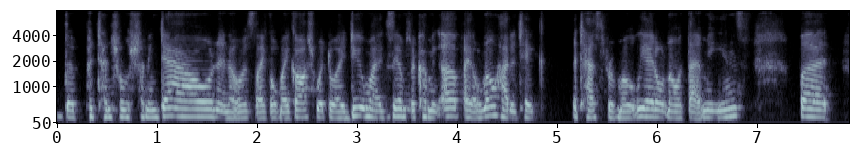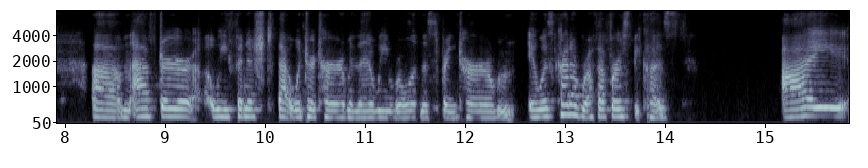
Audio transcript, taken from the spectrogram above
the potential shutting down. And I was like, oh my gosh, what do I do? My exams are coming up. I don't know how to take a test remotely. I don't know what that means. But um, after we finished that winter term and then we rolled in the spring term, it was kind of rough at first because I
